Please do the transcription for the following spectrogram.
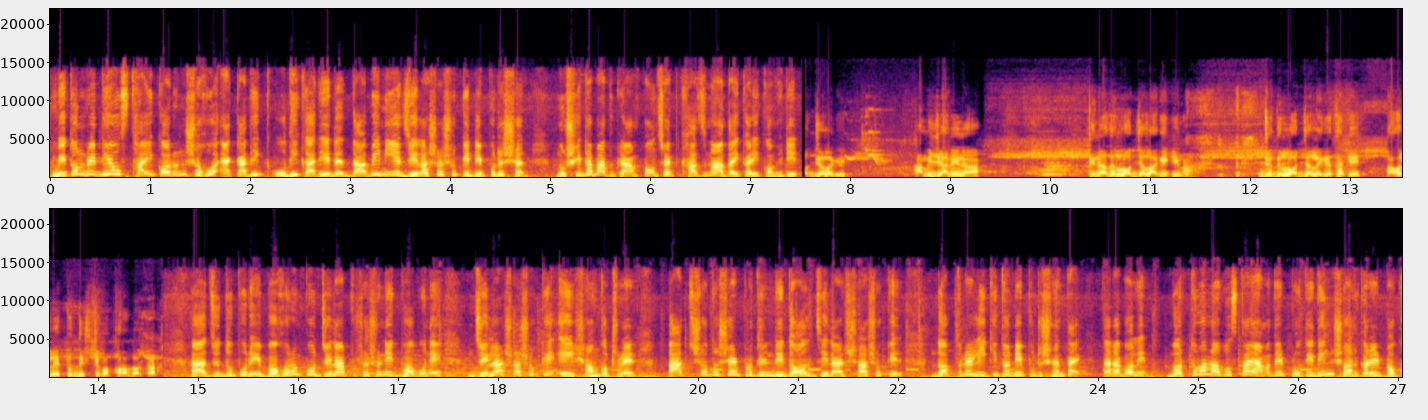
বেতন বৃদ্ধি ও স্থায়ীকরণ সহ একাধিক অধিকারের দাবি নিয়ে জেলা শাসকের ডেপুটেশন মুর্শিদাবাদ গ্রাম পঞ্চায়েত খাজনা আদায়কারী কমিটি আমি জানি না তিনাদের লজ্জা লাগে কিনা? যদি লজ্জা লেগে থাকে, তাহলে একটু দৃষ্টিপাত করা দরকার। আজ দুপুরে বহরমপুর জেলা প্রশাসনিক ভবনে জেলা শাসককে এই সংগঠনের পাঁচ সদস্যের প্রতিনিধি দল জেলার শাসকের দপ্তরে লিখিত ডেপুটেশন দেয়। তারা বলেন, বর্তমান অবস্থায় আমাদের প্রতিদিন সরকারের পক্ষ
